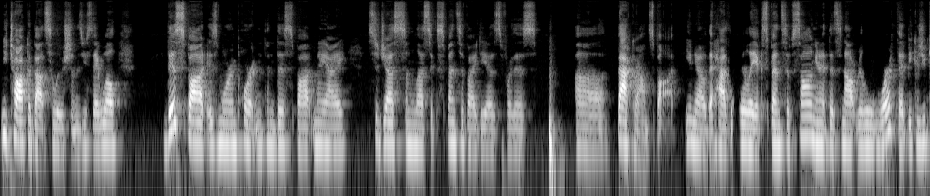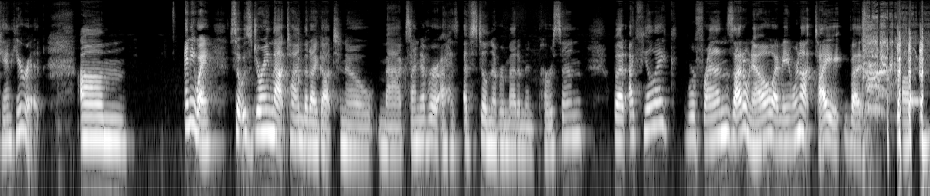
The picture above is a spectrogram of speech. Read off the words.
you talk about solutions. You say, well, this spot is more important than this spot. May I suggest some less expensive ideas for this uh, background spot, you know, that has a really expensive song in it that's not really worth it because you can't hear it. Um, anyway, so it was during that time that I got to know Max. I never, I has, I've still never met him in person, but I feel like we're friends. I don't know. I mean, we're not tight, but um,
